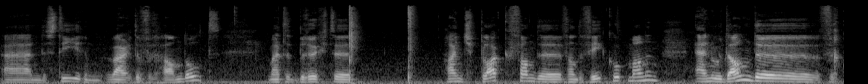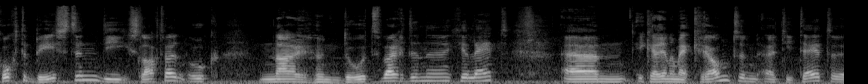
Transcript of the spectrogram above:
en de stieren werden verhandeld. Met het beruchte handje plak van de, van de veekoopmannen. En hoe dan de verkochte beesten die geslacht werden ook naar hun dood werden geleid. Um, ik herinner mij kranten uit die tijd, uh,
